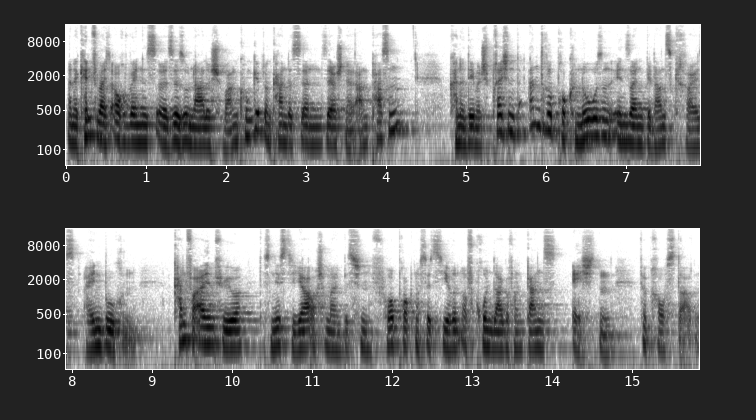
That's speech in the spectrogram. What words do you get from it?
Man erkennt vielleicht auch, wenn es äh, saisonale Schwankungen gibt und kann das dann sehr schnell anpassen, kann dann dementsprechend andere Prognosen in seinen Bilanzkreis einbuchen kann vor allem für das nächste Jahr auch schon mal ein bisschen vorprognostizieren auf Grundlage von ganz echten Verbrauchsdaten.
